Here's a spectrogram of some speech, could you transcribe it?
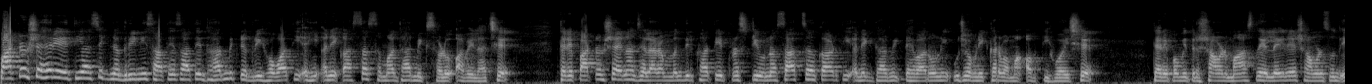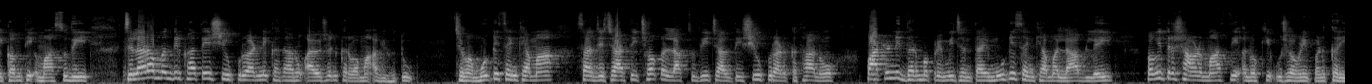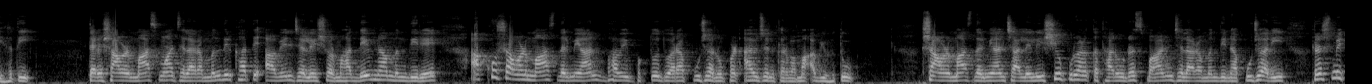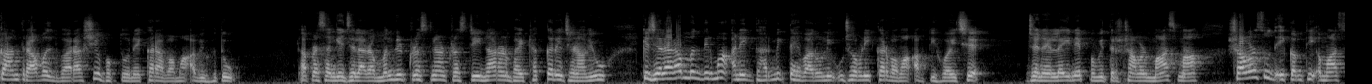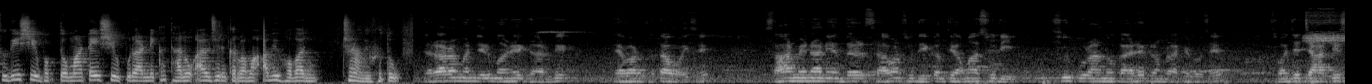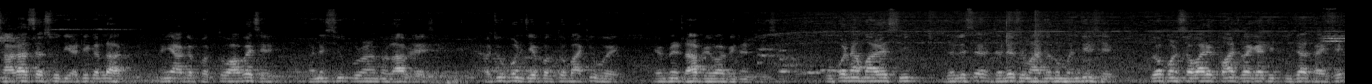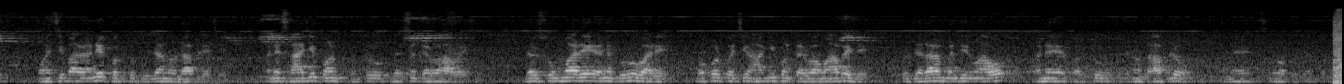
પાટણ શહેર ઐતિહાસિક નગરીની સાથે સાથે ધાર્મિક નગરી હોવાથી અહીં અનેક આસ્થાસમા ધાર્મિક સ્થળો આવેલા છે. ત્યારે પાટણ શહેરના જલારામ મંદિર ખાતે ટ્રસ્ટીઓના સાથ સહકારથી અનેક ધાર્મિક તહેવારોની ઉજવણી કરવામાં આવતી હોય છે. ત્યારે પવિત્ર શ્રાવણ માસને લઈને શ્રાવણ સુદ એકમથી અમાસ સુધી જલારામ મંદિર ખાતે શિવપુરાણની કથાનું આયોજન કરવામાં આવ્યું હતું. જેમાં મોટી સંખ્યામાં સાંજે ચારથી છ કલાક સુધી ચાલતી શિવપુરાણ કથાનો પાટણની ધર્મપ્રેમી જનતાએ મોટી સંખ્યામાં લાભ લઈ પવિત્ર શ્રાવણ માસની અનોખી ઉજવણી પણ કરી હતી. ત્યારે શ્રાવણ માસમાં જલારામ મંદિર ખાતે આવેલ જલેશ્વર મહાદેવના મંદિરે આખો શ્રાવણ માસ દરમિયાન ભાવિક ભક્તો દ્વારા પૂજાનું પણ આયોજન કરવામાં આવ્યું હતું. શ્રાવણ માસ દરમિયાન ચાલેલી શિવપુરાણ કથાનું રસપાન જલારામ મંદિરના પૂજારી રશ્મિકાંત રાવલ દ્વારા શિવભક્તોને કરાવવામાં આવ્યું હતું. આ પ્રસંગે જલારામ મંદિર ટ્રસ્ટના ટ્રસ્ટી નારણભાઈ ઠક્કરે જણાવ્યું કે જલારામ મંદિરમાં અનેક ધાર્મિક તહેવારોની ઉજવણી કરવામાં આવતી હોય છે. જેને લઈને પવિત્ર શ્રાવણ માસમાં શ્રાવણ સુદ એકમથી અમાસ સુધી શિવ ભક્તો માટે શિવપુરાણની કથાનું આયોજન કરવામાં આવ્યું હોવાનું જણાવ્યું હતું. દરારા મંદિરમાં અનેક ધાર્મિક તહેવારો થતા હોય છે. શ્રાવણ મહિનાની અંદર શ્રાવણ સુધી એકમથી અમાસ સુધી શિવપુરાણનો કાર્યક્રમ રાખેલો છે. સાંજે ચારથી સાડા છ સુધી અઢી કલાક અહીંયા આગળ ભક્તો આવે છે અને શિવપુરાણનો લાભ લે છે. હજુ પણ જે ભક્તો બાકી હોય એમને લાભ લેવા વિનંતી છે. ઉપરના મારે શિવ જલેશ્વર જલેશ્વર મહાદેવનું મંદિર છે. તો પણ સવારે પાંચ વાગ્યાથી પૂજા થાય છે, પહોંચી બાર અનેક ભક્તો પૂજાનો લાભ લે છે અને સાંજે પણ ભક્તો દર્શન કરવા આવે છે. દર સોમવારે અને ગુરુવારે બપોર પછી આંગી પણ કરવામાં આવે છે. તો જલારામ મંદિરમાં આવો અને ભક્તો એનો લાભ લો અને સેવા પૂજા કરો.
